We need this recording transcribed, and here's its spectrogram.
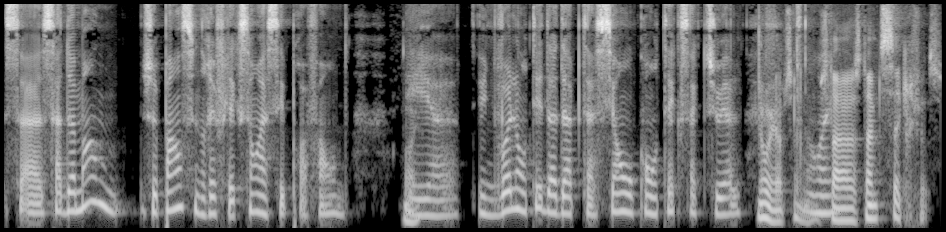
ça, ça, demande, je pense, une réflexion assez profonde et euh, une volonté d'adaptation au contexte actuel. Oui, absolument. C'est un, un, petit sacrifice.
